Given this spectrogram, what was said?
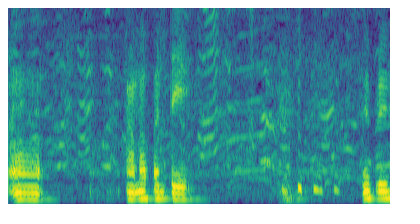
เอ่ออามาปันเตไม่ปรือ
